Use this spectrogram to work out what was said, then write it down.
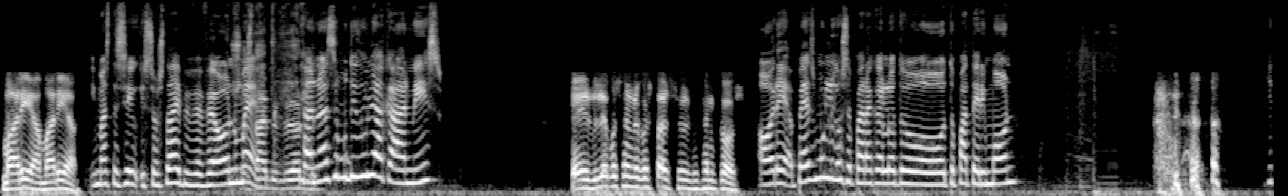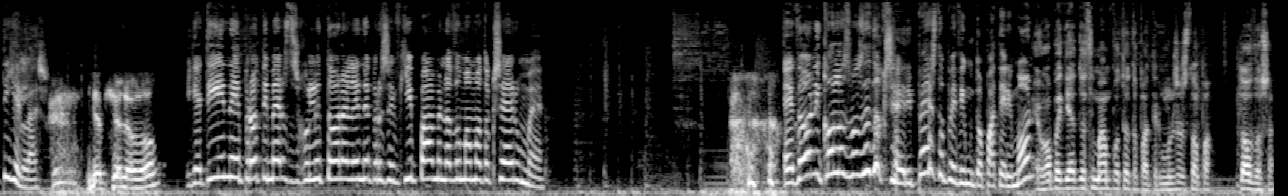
Μαρία, Μαρία. Είμαστε σι- σωστά επιβεβαιώνουμε; Σωστά επιβεβαιώνουμε. Θανάση μου, τι δουλειά κάνεις; Ε, δουλεύω σε ένα εργοστάσιο ως μηχανικός. Ωραία. Πες μου λίγο, σε παρακαλώ, το, το πατεριμόν. Γιατί γελάς; Για ποιο λόγο; Γιατί είναι η πρώτη μέρα στο σχολείο τώρα, λένε προσευχή, πάμε να δούμε άμα το ξέρουμε. Εδώ ο Νικόλας μας δεν το ξέρει. Πες το παιδί μου το πατεριμόν. Εγώ, παιδιά, δεν το θυμάμαι ποτέ το πατρί μου, σας το είπα. Το έδωσα.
